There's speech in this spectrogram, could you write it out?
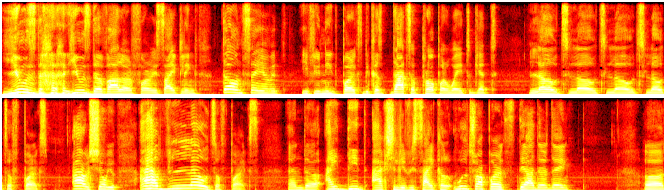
use the use the valor for recycling don't save it if you need perks because that's a proper way to get loads loads loads loads of perks I'll show you I have loads of perks and uh, I did actually recycle ultra perks the other day uh,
